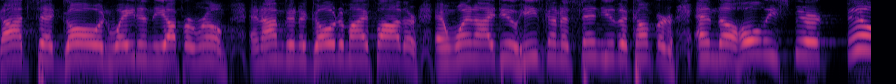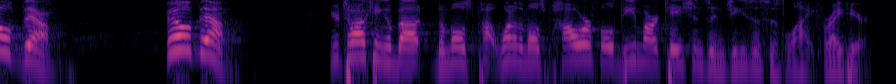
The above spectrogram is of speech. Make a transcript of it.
God said, Go and wait in the upper room, and I'm going to go to my Father. And when I do, He's going to send you the Comforter. And the Holy Spirit filled them. Filled them. You're talking about the most, one of the most powerful demarcations in Jesus' life right here.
